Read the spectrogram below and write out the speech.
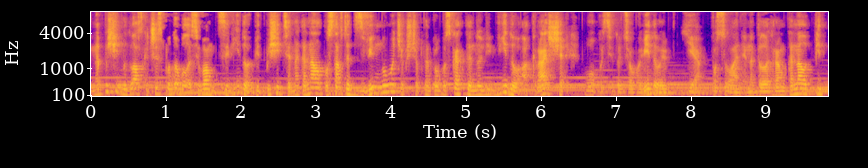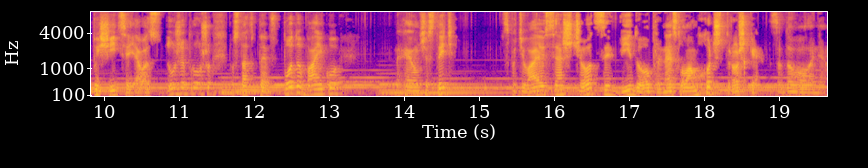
Напишіть, будь ласка, чи сподобалося вам це відео. Підпишіться на канал, поставте дзвіночок, щоб не пропускати нові відео. А краще в описі до цього відео є посилання на телеграм-канал. Підпишіться, я вас дуже прошу. Поставте вподобайку. Нехай вам щастить. Сподіваюся, що це відео принесло вам хоч трошки задоволення.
